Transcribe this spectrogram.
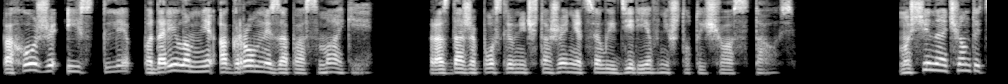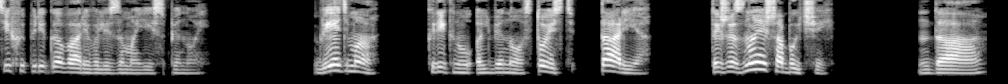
Похоже, Истле подарила мне огромный запас магии, раз даже после уничтожения целой деревни что-то еще осталось. Мужчины о чем-то тихо переговаривали за моей спиной. «Ведьма!» — крикнул Альбинос, то есть Тарья. «Ты же знаешь обычай?» «Да»,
